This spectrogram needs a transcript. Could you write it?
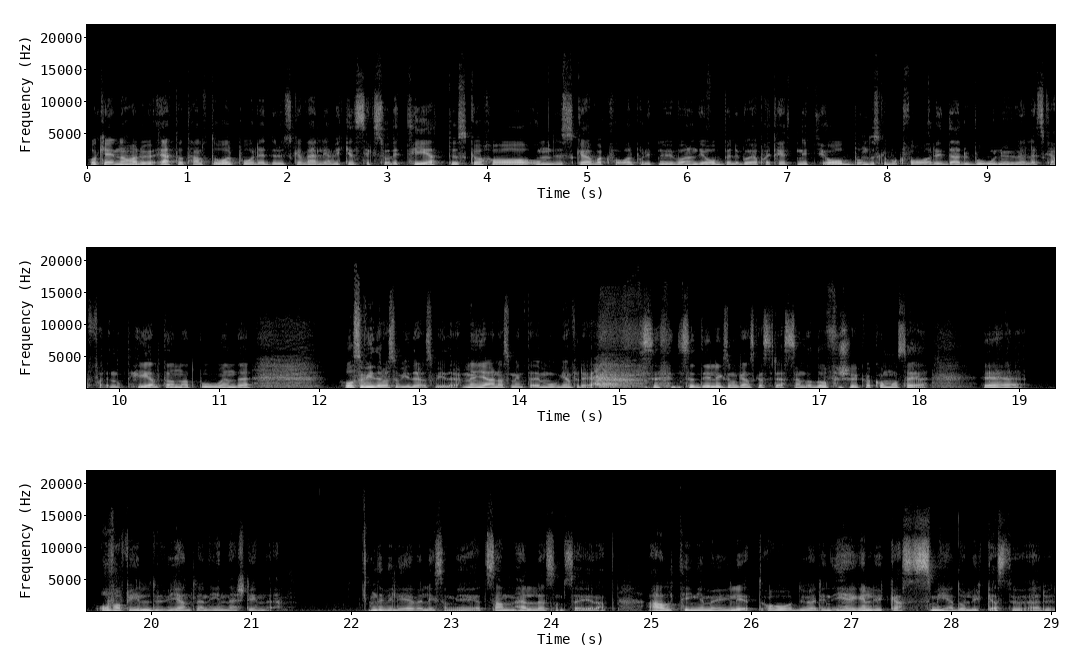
okej nu har du ett och ett halvt år på dig där du ska välja vilken sexualitet du ska ha, om du ska vara kvar på ditt nuvarande jobb eller börja på ett helt nytt jobb, om du ska bo kvar där du bor nu eller skaffa dig något helt annat boende. Och så vidare och så vidare och så vidare. Men gärna som inte är mogen för det. Så, så det är liksom ganska stressande. Och då försöker jag komma och säga, eh, och vad vill du egentligen innerst inne? Där vi lever liksom i ett samhälle som säger att allting är möjligt och du är din egen lyckas smed och lyckas du är det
